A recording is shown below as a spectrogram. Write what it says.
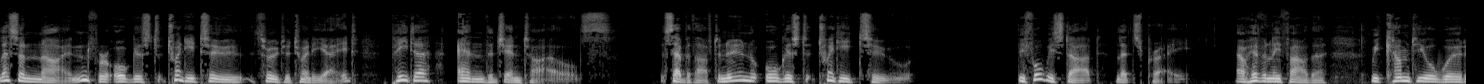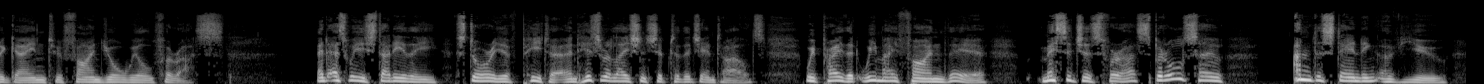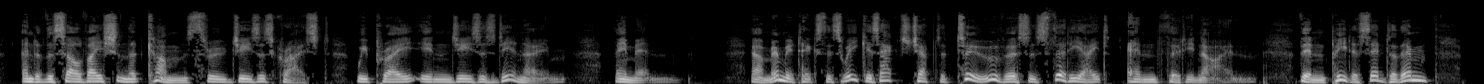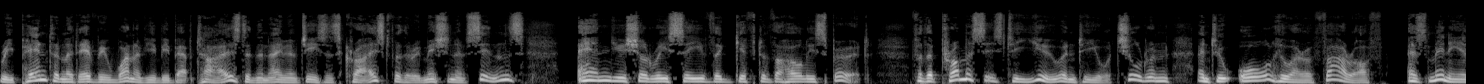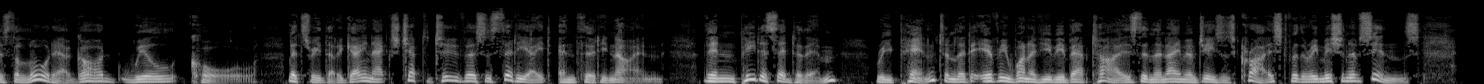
Lesson 9 for August 22 through to 28 Peter and the Gentiles. Sabbath afternoon, August 22. Before we start, let's pray. Our Heavenly Father, we come to your word again to find your will for us. And as we study the story of Peter and his relationship to the Gentiles, we pray that we may find there messages for us, but also understanding of you and of the salvation that comes through Jesus Christ. We pray in Jesus' dear name. Amen. Our memory text this week is Acts chapter 2, verses 38 and 39. Then Peter said to them, Repent and let every one of you be baptized in the name of Jesus Christ for the remission of sins, and you shall receive the gift of the Holy Spirit. For the promise is to you and to your children, and to all who are afar off, as many as the Lord our God will call. Let's read that again, Acts chapter 2, verses 38 and 39. Then Peter said to them, Repent, and let every one of you be baptized in the name of Jesus Christ for the remission of sins,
